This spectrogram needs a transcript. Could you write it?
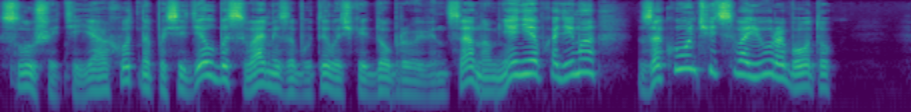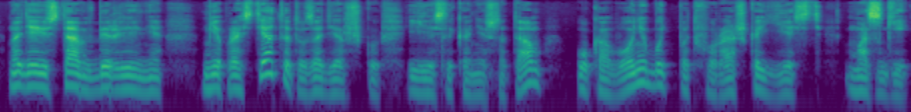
Слушайте, я охотно посидел бы с вами за бутылочкой доброго винца, но мне необходимо закончить свою работу. Надеюсь, там, в Берлине, мне простят эту задержку, если, конечно, там у кого-нибудь под фуражкой есть мозги.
